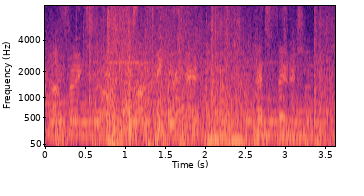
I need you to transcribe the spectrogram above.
I think so. I'll take your head. Let's finish.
